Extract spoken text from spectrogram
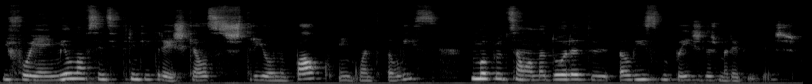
E foi em 1933 que ela se estreou no palco enquanto Alice, numa produção amadora de Alice no País das Maravilhas.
